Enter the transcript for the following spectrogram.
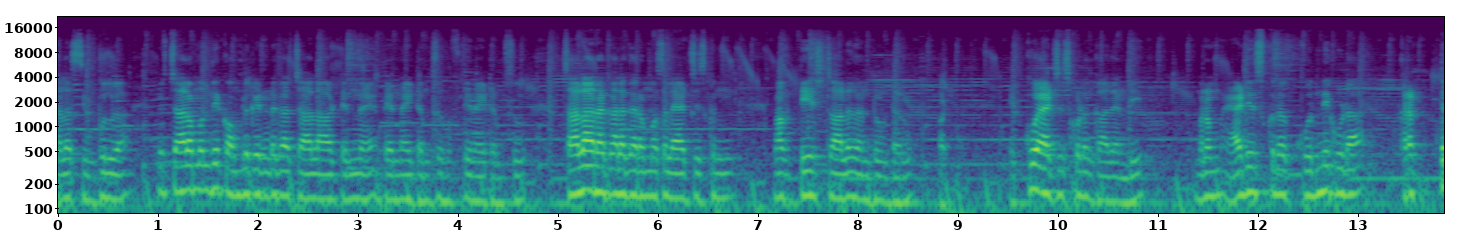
చాలా సింపుల్గా మీరు చాలామంది కాంప్లికేటెడ్గా చాలా ten ten items fifteen items చాలా రకాల గరం మసాలా యాడ్ చేసుకుని మాకు టేస్ట్ రాలేదు అంటూ ఉంటారు. బట్ ఎక్కువ యాడ్ చేసుకోవడం కాదండి. మనం యాడ్ చేసుకున్న కొన్ని కూడా కరెక్ట్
